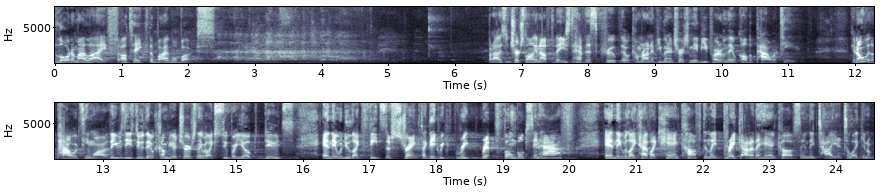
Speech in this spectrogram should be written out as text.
Lord of my life, I'll take the Bible bucks. But I was in church long enough that they used to have this group that would come around. If you've been in church, maybe you've heard of them. They were called the Power Team. You know who the Power Team are, these these dudes. They would come to your church and they were like super yoked dudes, and they would do like feats of strength. Like they'd re- re- rip phone books in half, and they would like have like handcuffed, and they'd break out of the handcuffs and they'd tie it to like you know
